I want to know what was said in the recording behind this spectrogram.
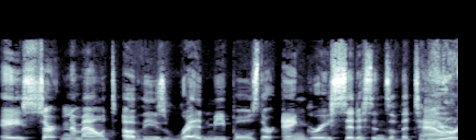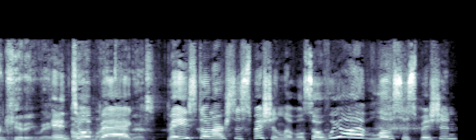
a certain amount of these red meeples, they're angry citizens of the town. You are kidding me. Into Oh a bag goodness. based on our suspicion level. So if we all have low suspicion,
